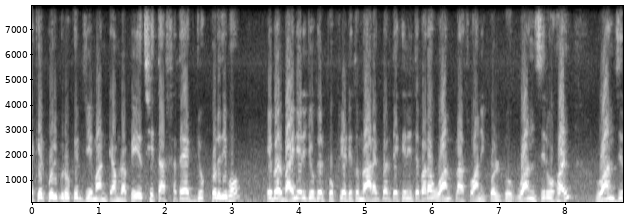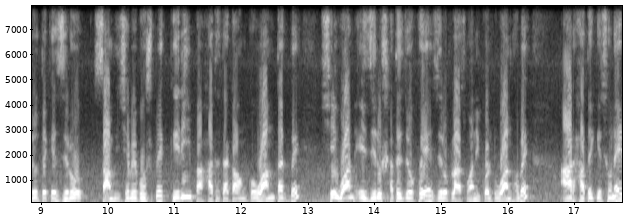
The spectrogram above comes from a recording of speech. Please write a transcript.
একের পরিপূরকের যে মানটি আমরা পেয়েছি, তার সাথে এক যোগ করে দিব। এবার বাইনারি যোগের প্রক্রিয়াটি তোমরা আরেকবার দেখে নিতে পারো। One plus one equal to one zero হয়। ওয়ান জিরো থেকে জিরো সাম হিসেবে বসবে। কেরি বা হাতে থাকা অঙ্ক ওয়ান থাকবে। সেই ওয়ান এই জিরোর সাথে যোগ হয়ে zero plus one equal to one হবে। আর হাতে কিছু নেই,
